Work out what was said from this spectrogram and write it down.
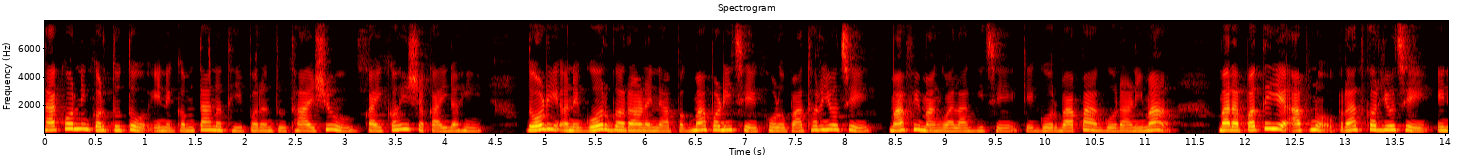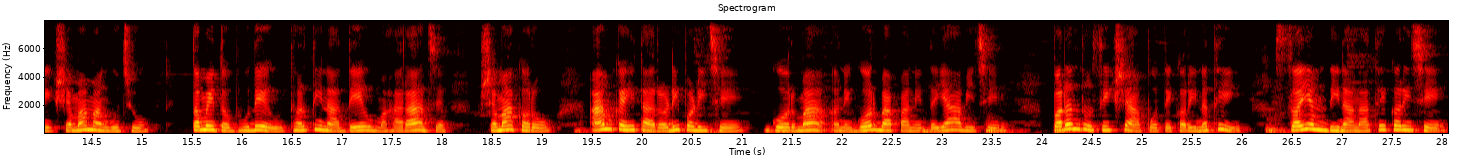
ઠાકોરની કરતૂતો એને ગમતા નથી, પરંતુ થાય શું, કાંઈ કહી શકાય નહીં. દોડી અને ગોર ગરાણીના પગમાં પડી છે ખોળો પાથર્યો છે, માફી માંગવા લાગી છે કે ગોર બાપા ગોરાણીમાં મારા પતિએ આપનો અપરાધ કર્યો છે, એની ક્ષમા માંગુ છું. તમે તો ભૂદેવ, ધરતીના દેવ મહારાજ, ક્ષમા કરો. આમ કહેતા રડી પડી છે. ગોરમાં અને ગોર બાપાને દયા આવી છે. પરંતુ શિક્ષા પોતે કરી નથી, સ્વયં દીનાનાથે કરી છે.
